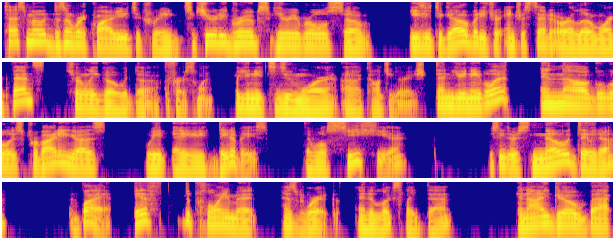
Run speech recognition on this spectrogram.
Test mode doesn't require you to create security groups, security rules. So easy to go. But if you're interested or a little more advanced, certainly go with the first one. But you need to do more uh, configuration. Then you enable it. And now Google is providing us with a database that we'll see here. You see there's no data, but if deployment has worked and it looks like that, and I go back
